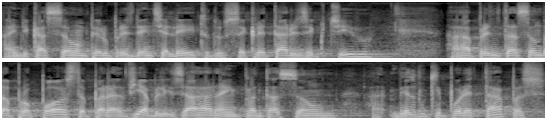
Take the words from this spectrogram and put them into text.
a indicação pelo presidente eleito do secretário executivo, a apresentação da proposta para viabilizar a implantação, mesmo que por etapas,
